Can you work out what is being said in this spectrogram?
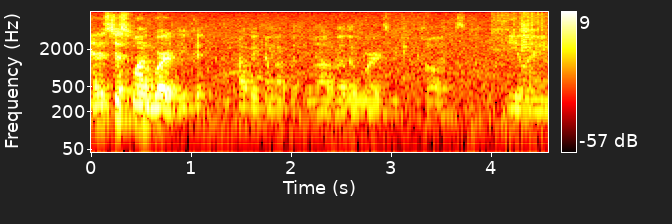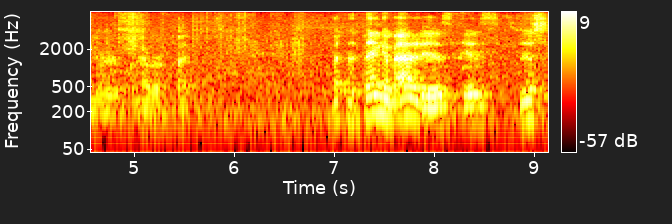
And it's just one word. You could probably come up with a lot of other words. We could call it healing or whatever. But, but the thing about it is, is this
